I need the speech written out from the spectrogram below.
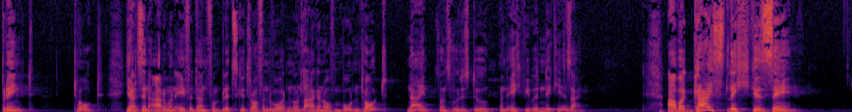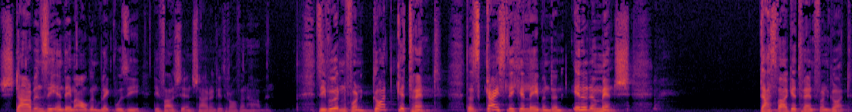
bringt Tod. Ja, sind Adam und Eva dann vom Blitz getroffen worden und lagen auf dem Boden tot? Nein, sonst würdest du und ich, wir würden nicht hier sein. Aber geistlich gesehen starben sie in dem Augenblick, wo sie die falsche Entscheidung getroffen haben. Sie wurden von Gott getrennt. Das geistliche Leben, der innere Mensch, das war getrennt von Gott.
